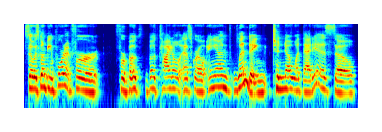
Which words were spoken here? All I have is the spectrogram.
So it's going to be important for for both both title, escrow, and lending to know what that is. So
